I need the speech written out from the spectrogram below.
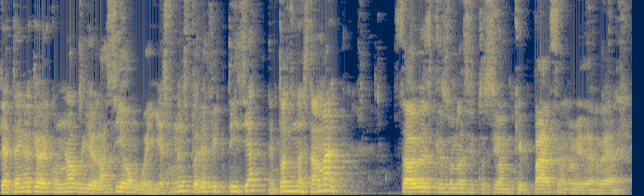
que tenga que ver con una violación, güey, y es una historia ficticia, entonces no está mal. Sabes que es una situación que pasa en la vida real.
